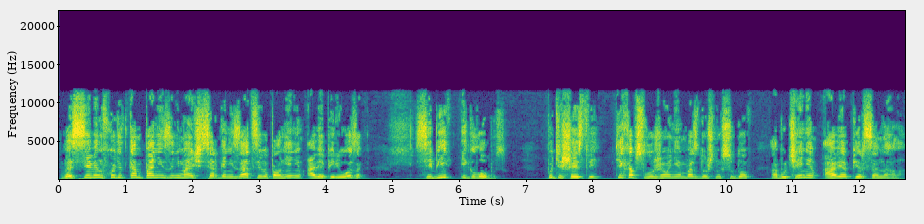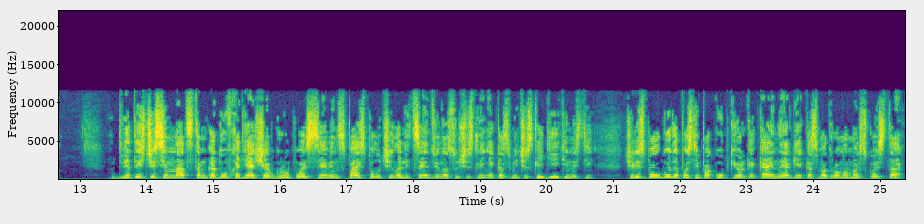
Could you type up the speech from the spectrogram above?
В S7 входят компании, занимающиеся организацией и выполнением авиаперевозок Сибирь и Глобус, путешествий, техобслуживанием воздушных судов, обучением авиаперсонала. В 2017 году входящая в группу S7 Spice получила лицензию на осуществление космической деятельности через полгода после покупки РКК «Энергия» космодрома «Морской старт»,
